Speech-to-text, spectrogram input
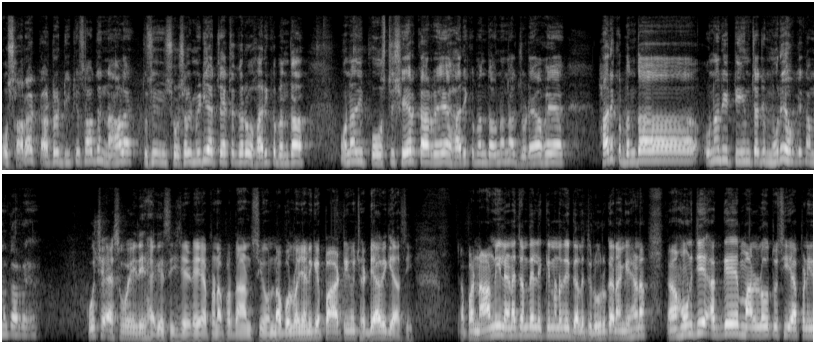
ਉਹ ਸਾਰਾ ਕਾਡਰ ਡੀਟੀ ਸਾਹਿਬ ਦੇ ਨਾਲ ਹੈ। ਤੁਸੀਂ ਸੋਸ਼ਲ ਮੀਡੀਆ ਚੈੱਕ ਕਰੋ, ਹਰ ਇੱਕ ਬੰਦਾ ਉਹਨਾਂ ਦੀ ਪੋਸਟ ਸ਼ੇਅਰ ਕਰ ਰਿਹਾ ਹੈ, ਹਰ ਇੱਕ ਬੰਦਾ ਉਹਨਾਂ ਨਾਲ ਜੁੜਿਆ ਹੋਇਆ ਹੈ। ਹਰ ਇੱਕ ਬੰਦਾ ਉਹਨਾਂ ਦੀ ਟੀਮ ਚ ਅੱਜ ਮੂਹਰੇ ਹੋ ਕੇ ਕੰਮ ਕਰ ਰਿਹਾ ਹੈ। ਕੁਝ ਐਸਓਏ ਦੇ ਹੈਗੇ ਸੀ ਜਿਹੜੇ ਆਪਣਾ ਪ੍ਰਧਾਨ ਸੀ, ਉਹਨਾਂ ਵੱਲੋਂ ਯਾਨੀ ਕਿ ਪਾਰਟੀ ਨੂੰ ਛੱਡਿਆ ਵੀ ਗਿਆ ਸੀ। ਆਪਾਂ ਨਾਮ ਨਹੀਂ ਲੈਣਾ ਚਾਹੁੰਦੇ ਲੇਕਿਨ ਉਹਨਾਂ ਦੀ ਗੱਲ ਜ਼ਰੂਰ ਕਰਾਂਗੇ ਹਨਾ? ਹੁਣ ਜੇ ਅੱਗੇ ਮੰਨ ਲਓ ਤੁਸੀਂ ਆਪਣੀ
